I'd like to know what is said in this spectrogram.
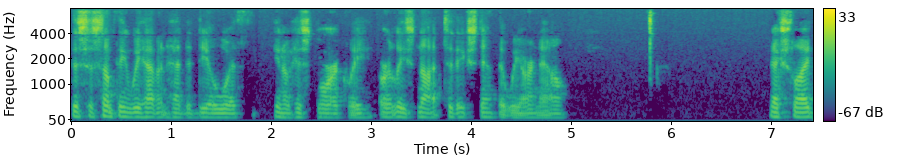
This is something we haven't had to deal with, you know, historically, or at least not to the extent that we are now. Next slide.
